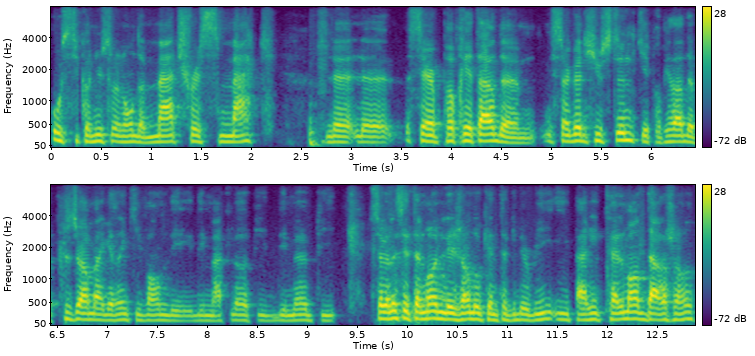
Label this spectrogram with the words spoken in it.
aussi connu sous le nom de Mattress Mac. Le, le, c'est un propriétaire de. C'est un gars de Houston qui est propriétaire de plusieurs magasins qui vendent des, des matelas puis des meubles. Puis ce gars-là, c'est tellement une légende au Kentucky Derby. Il parie tellement d'argent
